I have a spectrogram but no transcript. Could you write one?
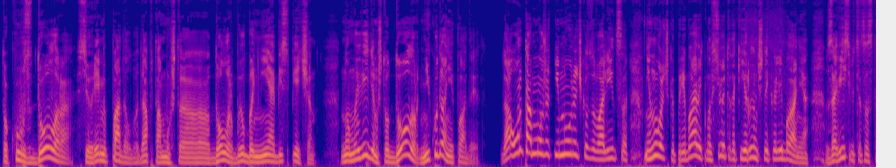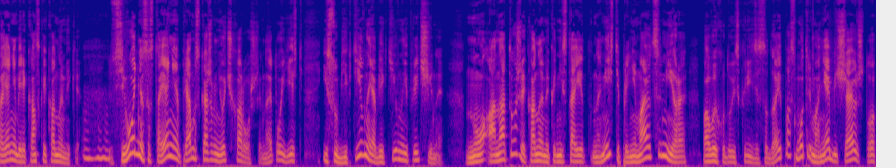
то курс доллара все время падал бы, да, потому что доллар был бы не обеспечен. Но мы видим, что доллар никуда не падает. Да, он там может немножечко завалиться, немножечко прибавить, но все это такие рыночные колебания, в зависимости от состояния американской экономики. Сегодня состояние, прямо скажем, не очень хорошее. На это есть и субъективные, и объективные причины. Но она тоже, экономика не стоит на месте, принимаются меры по выходу из кризиса, да, и посмотрим, они обещают, что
